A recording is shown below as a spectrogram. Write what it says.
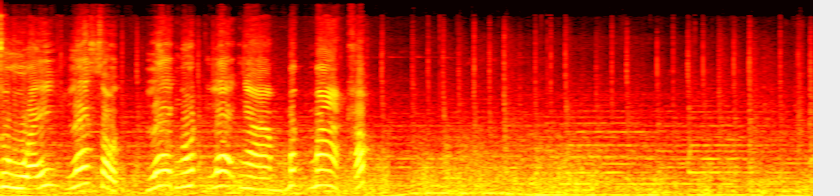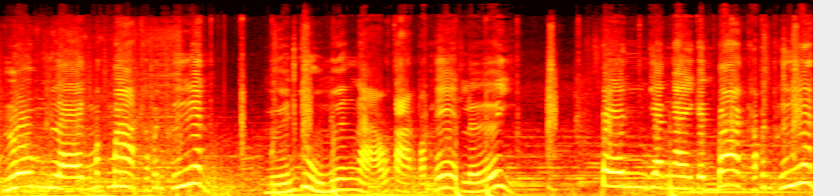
สวยและสดและงดและงามมาก ๆ ครับ ลมแรงมาก ๆ ครับเพื่อนๆ เหมือนอยู่เมืองหนาวต่างประเทศเลย เป็นยังไงกันบ้างครับเพื่อน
